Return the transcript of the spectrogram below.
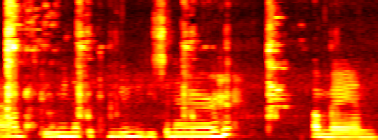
I'm screwing up the community center. A man.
